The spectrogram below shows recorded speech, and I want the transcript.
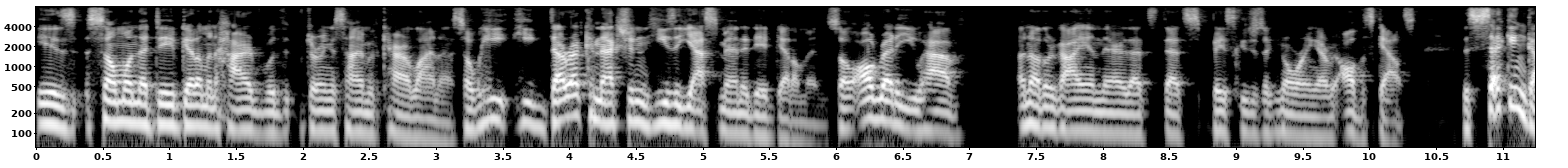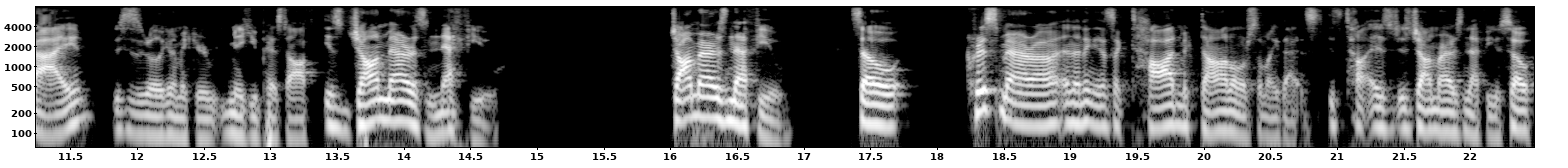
is someone that Dave Gettleman hired with during his time with Carolina. So he he direct connection. He's a yes man to Dave Gettleman. So already you have another guy in there that's that's basically just ignoring every, all the scouts. The second guy, this is really gonna make you make you pissed off, is John Mara's nephew. John Mara's nephew. So Chris Mara, and I think it's like Todd McDonald or something like that. It's, it's, it's John Mara's nephew. So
